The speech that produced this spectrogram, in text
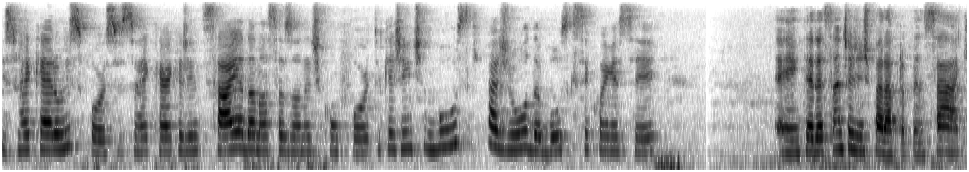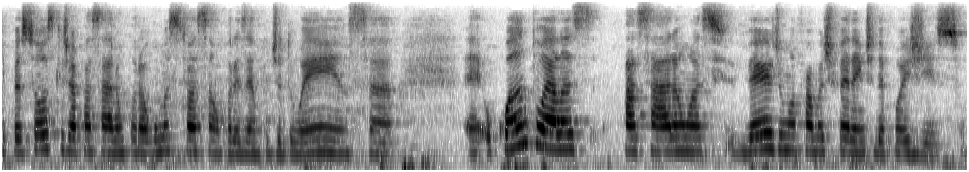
Isso requer um esforço, isso requer que a gente saia da nossa zona de conforto que a gente busque ajuda, busque se conhecer. É interessante a gente parar para pensar que pessoas que já passaram por alguma situação, por exemplo, de doença, é, o quanto elas passaram a se ver de uma forma diferente depois disso.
